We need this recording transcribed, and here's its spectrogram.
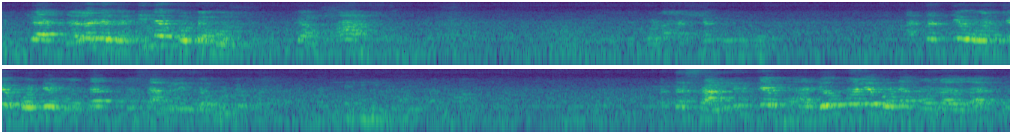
इतक्या जलद गतीने खोटं बोलतो इतक्या फास्ट. आता ते वरचे खोटे बोलतात ते सांगलीचं खोटे बोलतात. आता सांगलीचे भाजपवाले खोटं बोलायला लागले.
